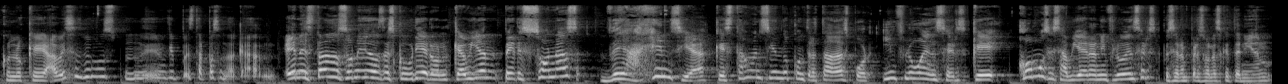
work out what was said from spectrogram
con lo que a veces vemos eh, que puede estar pasando acá. En Estados Unidos descubrieron que habían personas de agencia que estaban siendo contratadas por influencers que, ¿cómo se sabía eran influencers? Pues eran personas que tenían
